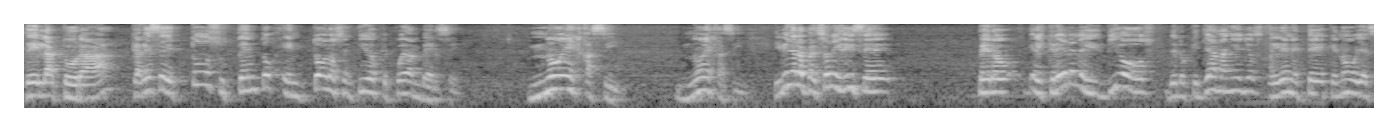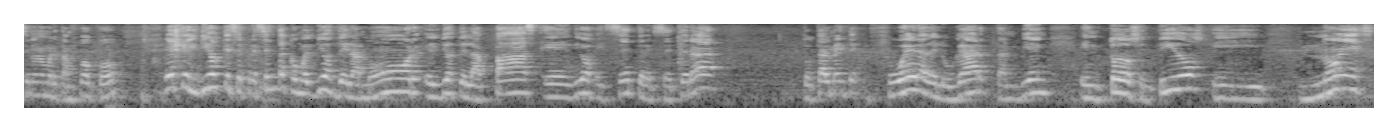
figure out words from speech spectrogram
de la Torah, carece de todo sustento en todos los sentidos que puedan verse. No es así, no es así. Y viene la persona y dice, pero el creer en el Dios, de lo que llaman ellos el NT, que no voy a decir el nombre tampoco, es el Dios que se presenta como el Dios del amor, el Dios de la paz, el Dios, etcétera, etcétera. totalmente fuera de lugar también en todos sentidos y no es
